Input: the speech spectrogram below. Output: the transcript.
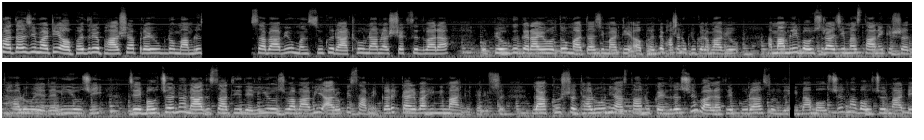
માતાજી માટે અભદ્ર ભાષા પ્રયોગનો મામલો સામે આવ્યો. મનસુખ રાઠોડ નામના શખ્સ દ્વારા ઉપયોગ કરાયો હતો. માતાજી માટે અભદ્ર ભાષાનો ઉપયોગ કરવામાં આવ્યો. આ મામલે બહુચરાજીમાં સ્થાનિક શ્રદ્ધાળુઓએ રેલી યોજી, જે બહુચરના નાદ સાથે રેલી યોજવામાં આવી. આરોપી સામે કડક કાર્યવાહીની માંગ કરી છે. લાખો શ્રદ્ધાળુઓની આસ્થાનું કેન્દ્ર છે બાલા ત્રિપુરા સુંદરીમાં બહુચરમાં બહુચર માટે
